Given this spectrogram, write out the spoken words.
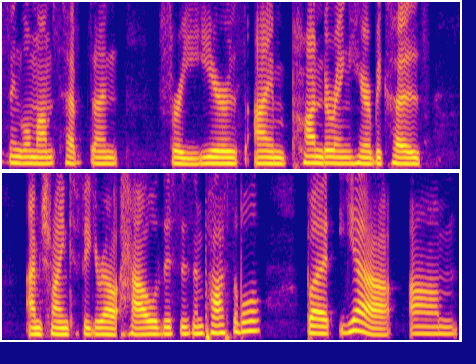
single moms, have done for years. I'm pondering here because I'm trying to figure out how this is impossible. But yeah, um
